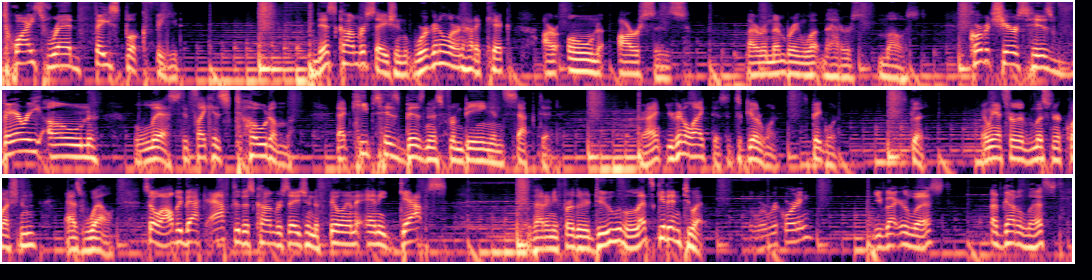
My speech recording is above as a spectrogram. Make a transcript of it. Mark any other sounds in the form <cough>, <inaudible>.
twice read Facebook feed. In this conversation, we're going to learn how to kick our own arses by remembering what matters most. Corbett shares his very own list. It's like his totem that keeps his business from being incepted. All right? You're going to like this. It's a good one. It's a big one. It's good. And we answer a listener question as well. So I'll be back after this conversation to fill in any gaps. Without any further ado, let's get into it. We're recording. You've got your list. I've got a list,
